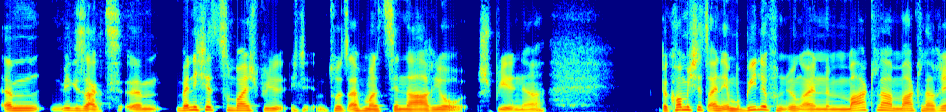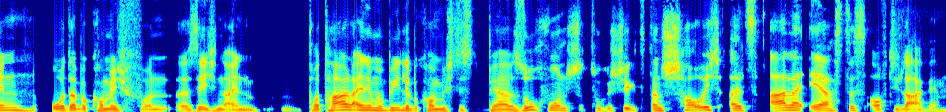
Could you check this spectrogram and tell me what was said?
Ähm, wie gesagt, ähm, wenn ich jetzt zum Beispiel, ich tue jetzt einfach mal ein Szenario spielen, ja. Bekomme ich jetzt eine Immobilie von irgendeinem Makler, Maklerin oder bekomme ich von, äh, sehe ich in einem Portal eine Immobilie, bekomme ich das per Suchwunsch zugeschickt, dann schaue ich als allererstes auf die Lage.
